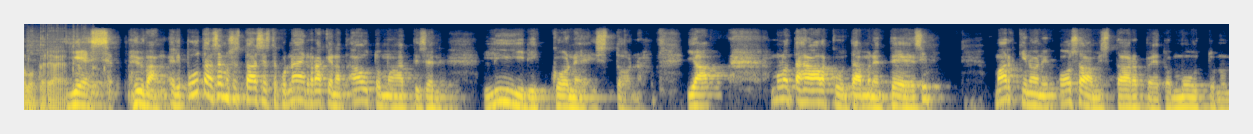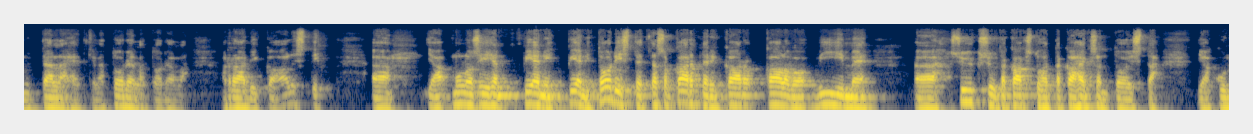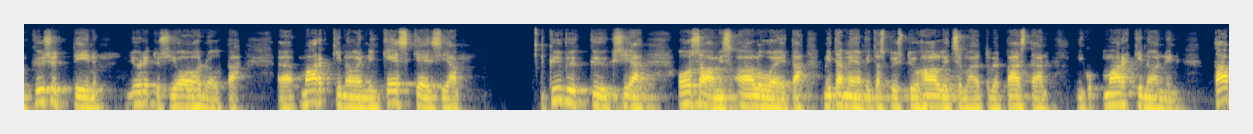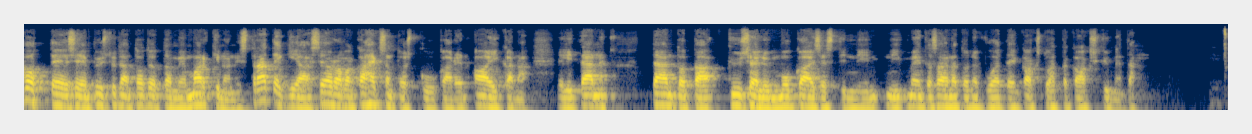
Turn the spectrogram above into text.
alun perin Yes, hyvä. Eli puhutaan semmoisesta asiasta, kun näin rakennat automaattisen liidikoneiston. Ja mulla on tähän alkuun tämmöinen teesi. Markkinoinnin osaamistarpeet on muuttunut nyt tällä hetkellä todella, todella radikaalisti. Ja mulla on siihen pieni, pieni todiste. Tässä on Carterin kalvo viime syksyltä 2018, ja kun kysyttiin yritysjohdolta markkinoinnin keskeisiä kyvykkyyksiä, osaamisalueita, mitä meidän pitäisi pystyä hallitsemaan, jotta me päästään niin kuin markkinoinnin tavoitteeseen, pystytään toteuttamaan meidän markkinoinnin strategiaa seuraavan 18 kuukauden aikana. Eli tämän, tämän tota, kyselyn mukaisesti niin, niin meitä aina tuonne vuoteen 2020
